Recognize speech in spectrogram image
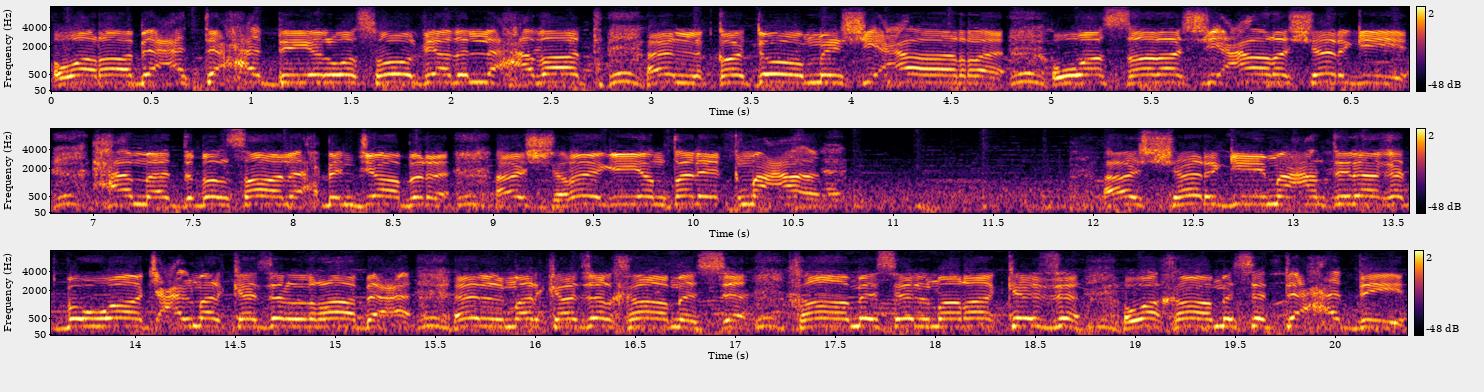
ورابع التحدي. الوصول في هذه اللحظات القدوم من شعار وصل الشعار الشرقي حمد بن صالح بن جابر. الشرقي ينطلق مع الشرقي مع انطلاقة بواج على المركز الرابع المركز الخامس خامس المراكز وخامس التحدي.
